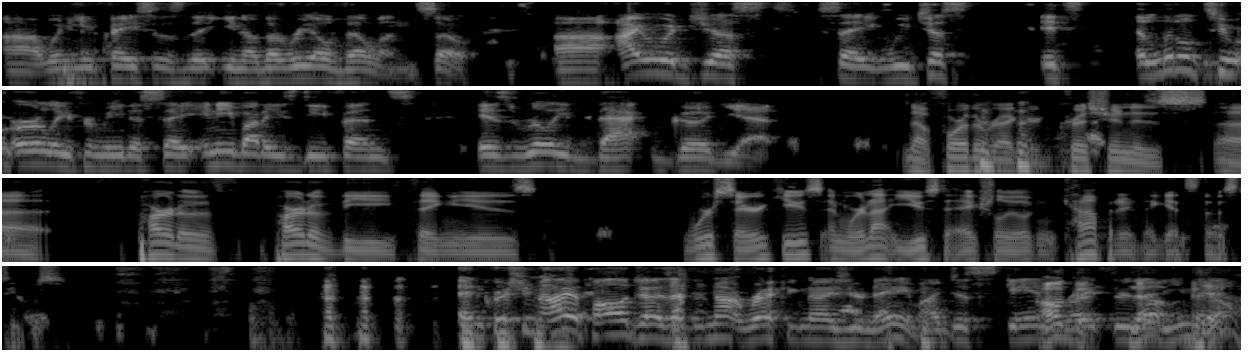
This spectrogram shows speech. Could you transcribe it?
uh, when he faces the you know the real villain. So uh, I would just say we just it's a little too early for me to say anybody's defense is really that good yet. Now, for the record, Christian is uh, part of part of the thing is we're Syracuse and we're not used to actually looking competent against those teams. and Christian, I apologize. I did not recognize your name. I just scanned okay. right through no, that email. Yeah.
